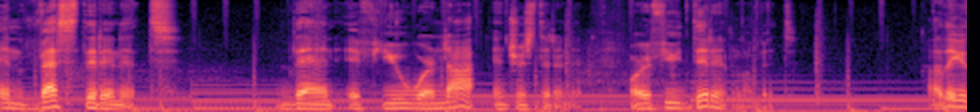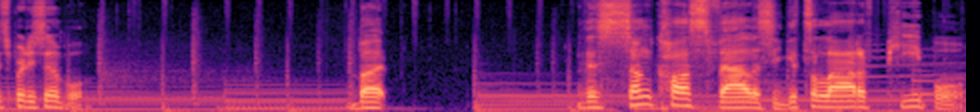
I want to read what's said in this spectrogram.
invested in it than if you were not interested in it or if you didn't love it. I think it's pretty simple. But the sunk cost fallacy gets a lot of people.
